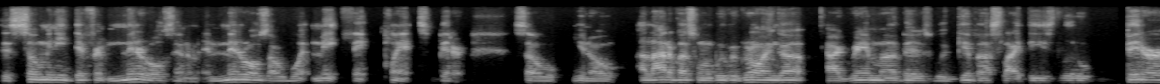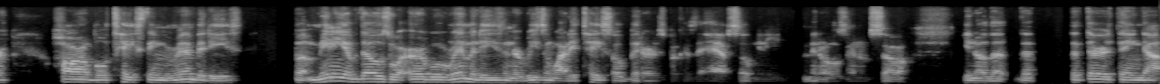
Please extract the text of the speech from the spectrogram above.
there's so many different minerals in them, and minerals are what make plants bitter. So, you know, a lot of us, when we were growing up, our grandmothers would give us like these little bitter, horrible tasting remedies. But many of those were herbal remedies, and the reason why they taste so bitter is because they have so many minerals in them. So, you know, the the the third thing I,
